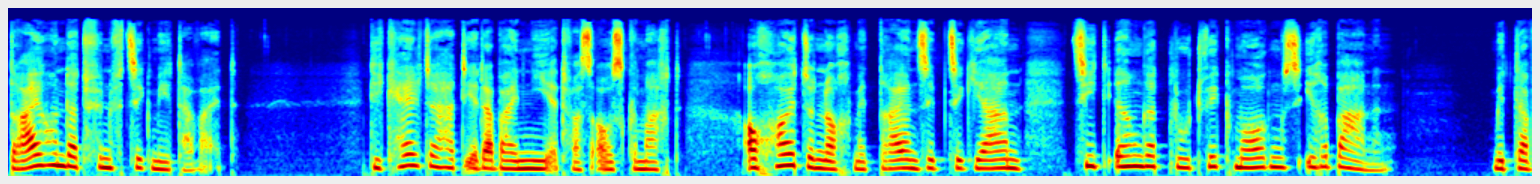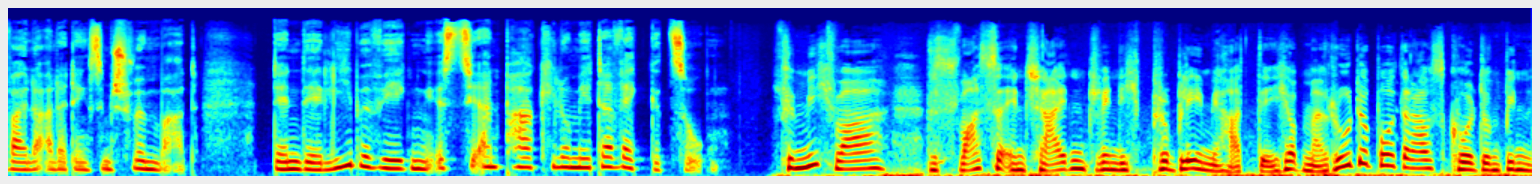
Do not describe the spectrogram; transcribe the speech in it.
350 Meter weit. Die Kälte hat ihr dabei nie etwas ausgemacht. Auch heute noch mit 73 Jahren zieht Irmgard Ludwig morgens ihre Bahnen. Mittlerweile allerdings im Schwimmbad, denn der Liebe wegen ist sie ein paar Kilometer weggezogen. Für mich war das Wasser entscheidend, wenn ich Probleme hatte. Ich habe mein Ruderboot rausgeholt und bin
